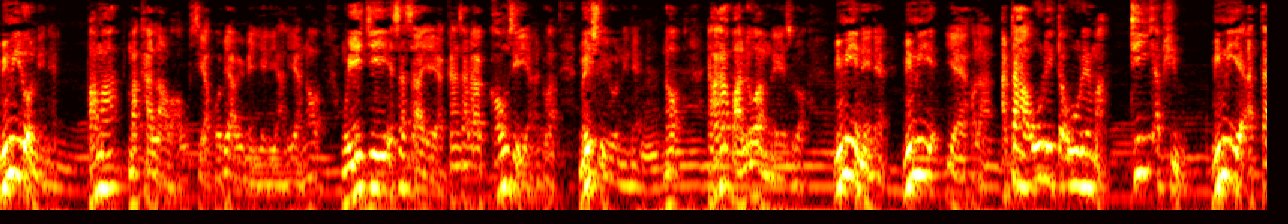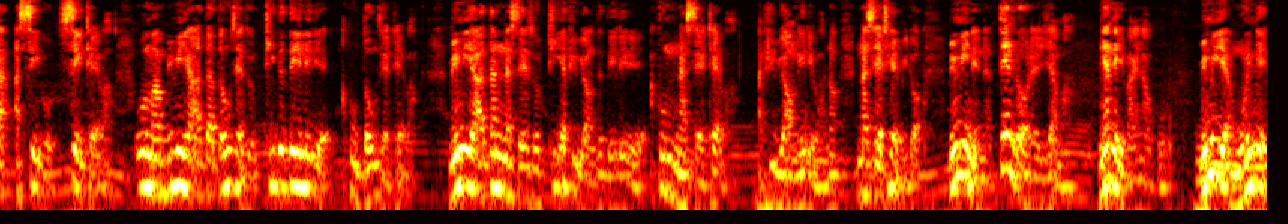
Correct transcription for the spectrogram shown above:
မိမိတို့အနေနဲ့ ဘာမှမခတ်လာပါဘူးဆရာပေါ်ပြပေးမယ့်ရေဒီယာလေးကနော်ငွေကြီးအဆက်ဆက်ရရကန်ဆာတာခေါင်းစီရန်တို့ကမိတ်ဆွေတို့အနေနဲ့နော်ဒါကဘာလုပ်ရမလဲဆိုတော့မိမိအနေနဲ့မိမိရဲ့ဟောလားအတာအိုးလေးတအိုးထဲမှာတီးအဖြူမိမိရဲ့အသက်အစိကိုစိတ်ထဲပါဥပမာမိမိရဲ့အသက်30ဆိုထီးသေးသေးလေးတွေအခု30ထဲပါမိမိရဲ့အသက်20ဆိုထီးအဖြူရောင်သေးသေးလေးတွေအခု20ထဲပါအဖြူရောင်လေးတွေပါနော်20ထဲပြီးတော့မိမိအနေနဲ့တင့်တော်တဲ့ရက်မှာညနေပိုင်းလောက်ကိုမိမိရဲ့မွေးနေ့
